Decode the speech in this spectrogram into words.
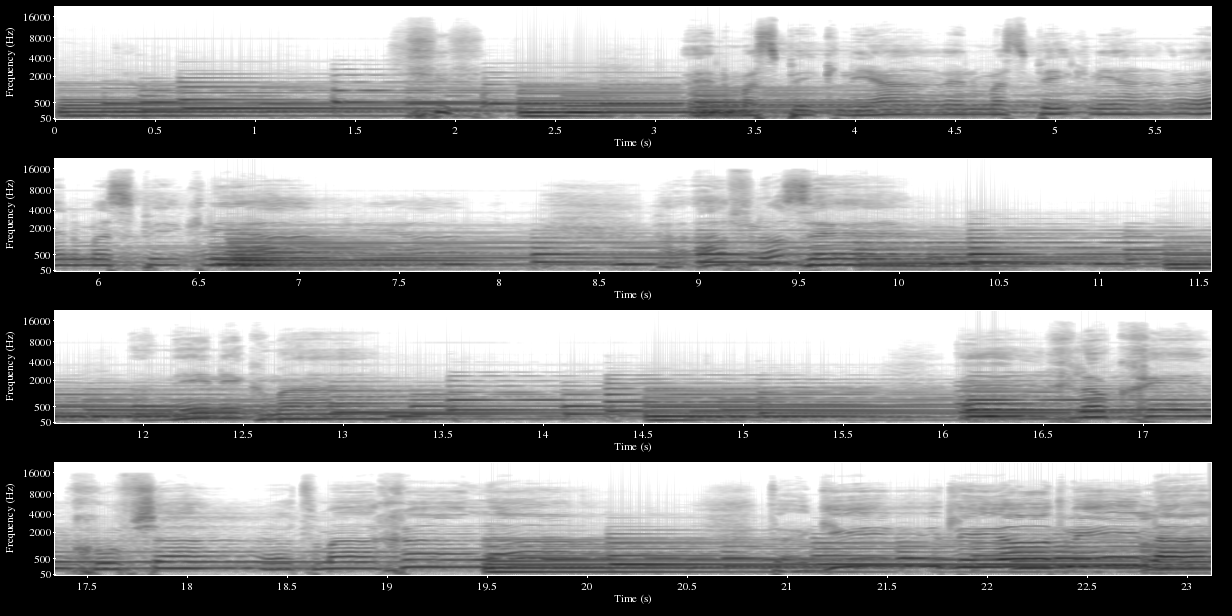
אין מספיק נייר, אין מספיק נייר, אין מספיק נייר. האף נוזל, אני נגמר. איך לוקחים חופשת מחלה? מילה,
